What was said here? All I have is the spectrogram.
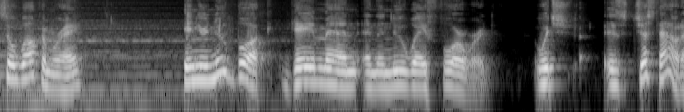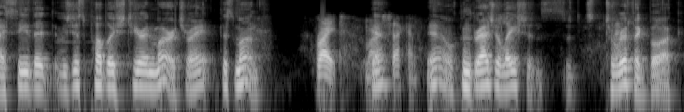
So, welcome, Ray. In your new book, Gay Men and the New Way Forward, which is just out, I see that it was just published here in March, right? This month. Right, March yeah. 2nd. Yeah, well, congratulations. It's a terrific book.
